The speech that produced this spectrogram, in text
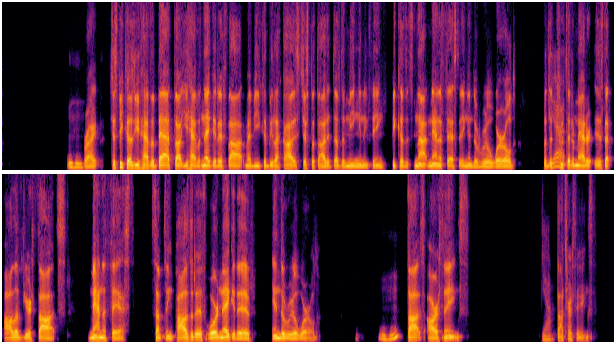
hmm right? Just because you have a bad thought, you have a negative thought, maybe you could be like, oh, it's just a thought. It doesn't mean anything because it's not manifesting in the real world. But the Yes. truth of the matter is that all of your thoughts manifest something positive or negative in the real world. hmm Thoughts are things. Yeah. Thoughts are things.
